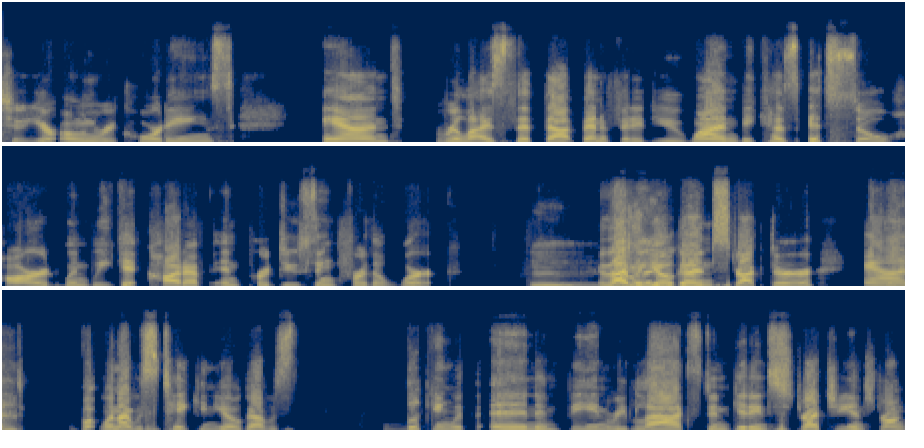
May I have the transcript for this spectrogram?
to your own recordings and realized that that benefited you one because it's so hard when we get caught up in producing for the work because mm. i'm a yoga instructor and but when i was taking yoga i was looking within and being relaxed and getting stretchy and strong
